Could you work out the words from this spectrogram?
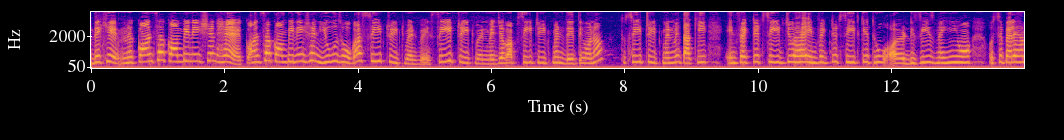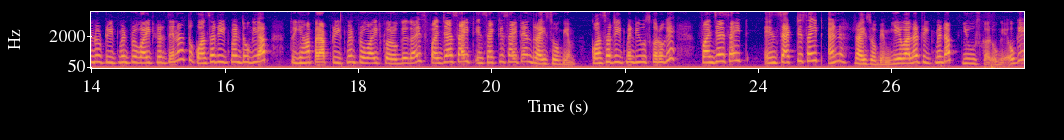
देखिए कौन सा कॉम्बिनेशन है? कौन सा कॉम्बिनेशन यूज़ होगा सी ट्रीटमेंट में? सी ट्रीटमेंट में जब आप सी ट्रीटमेंट देते हो ना तो सीड ट्रीटमेंट में ताकि इन्फेक्टेड सीड जो है इन्फेक्टेड सीड के थ्रू और डिज़ीज़ नहीं हो, उससे पहले हम लोग ट्रीटमेंट प्रोवाइड करते हैं ना तो कौन सा ट्रीटमेंट दोगे आप? तो यहाँ पर आप ट्रीटमेंट प्रोवाइड करोगे guys fungicide insecticide and rhizobium कौन सा ट्रीटमेंट यूज़ करोगे? फंजासाइट इंसेक्टिसाइड एंड राइजोबियम ये वाला ट्रीटमेंट आप यूज़ करोगे ओके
